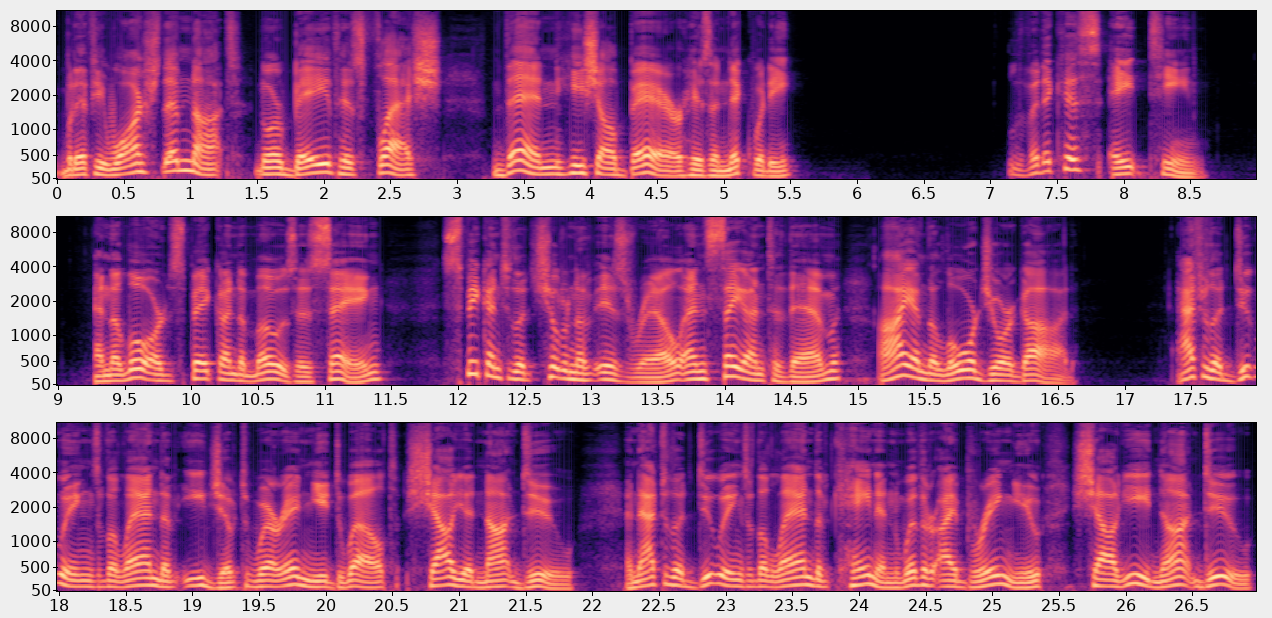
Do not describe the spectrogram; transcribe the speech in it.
But if he wash them not, nor bathe his flesh, then he shall bear his iniquity. Leviticus 18 And the Lord spake unto Moses, saying, Speak unto the children of Israel, and say unto them, I am the Lord your God. After the doings of the land of Egypt, wherein ye dwelt, shall ye not do, and after the doings of the land of Canaan, whither I bring you, shall ye not do,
